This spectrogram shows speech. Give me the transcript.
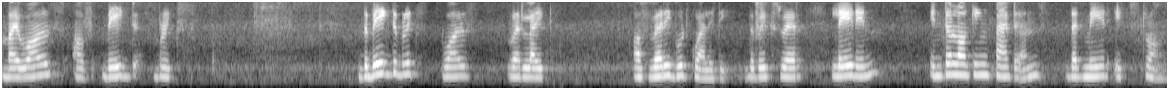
by walls of baked bricks. The baked bricks walls were like of very good quality. The bricks were laid in interlocking patterns that made it strong.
